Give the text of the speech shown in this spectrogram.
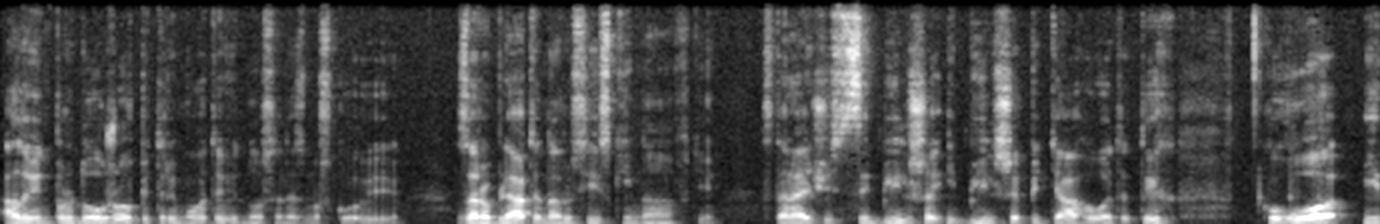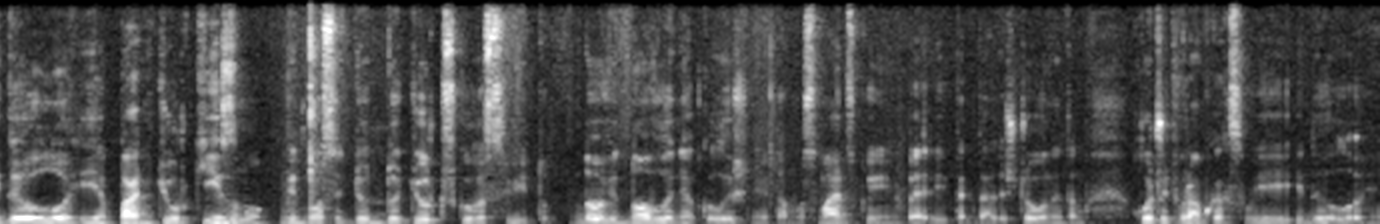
Але він продовжував підтримувати відносини з Московією, заробляти на російській нафті, стараючись все більше і більше підтягувати тих, кого ідеологія пантюркізму відносить до, до тюркського світу, до відновлення колишньої там Османської імперії і так далі, що вони там хочуть в рамках своєї ідеології.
